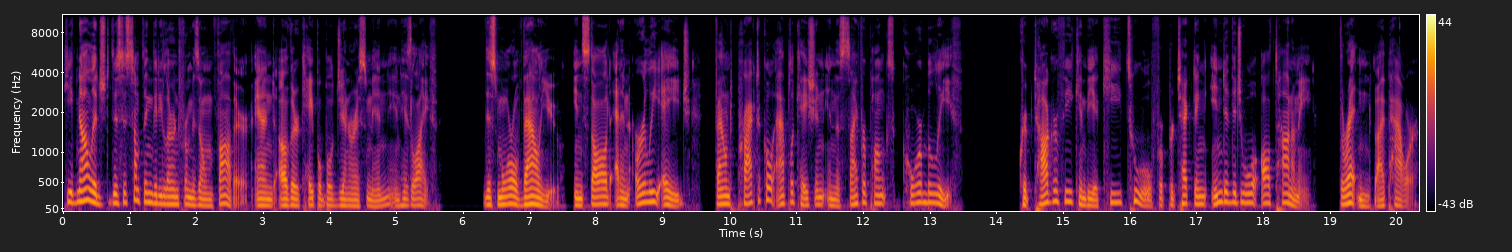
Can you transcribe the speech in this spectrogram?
He acknowledged this is something that he learned from his own father and other capable, generous men in his life. This moral value, installed at an early age, found practical application in the cypherpunk's core belief. Cryptography can be a key tool for protecting individual autonomy threatened by power.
